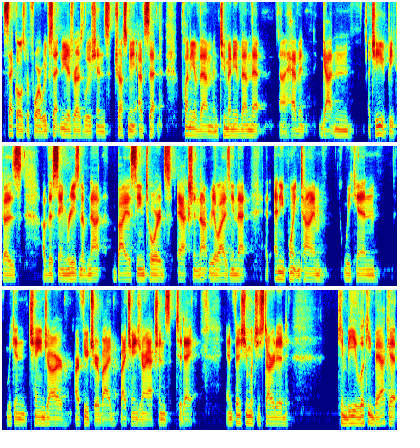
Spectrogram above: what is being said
set goals before. We've set New Year's resolutions. Trust me, I've set plenty of them, and too many of them that uh, haven't gotten achieved because of the same reason of not biasing towards action, not realizing that at any point in time we can we can change our our future by by changing our actions today. And finishing what you started can be looking back at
